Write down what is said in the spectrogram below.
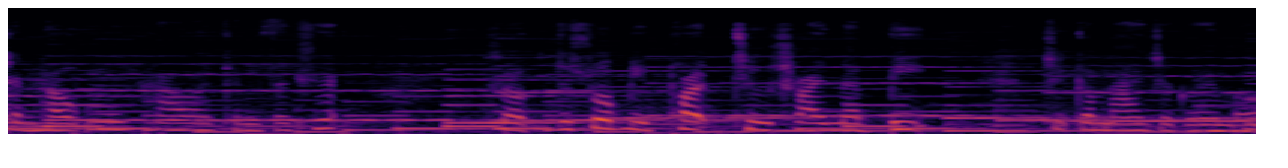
can help me how I can fix it. So this will be part two trying to beat Chica Magic Rainbow.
